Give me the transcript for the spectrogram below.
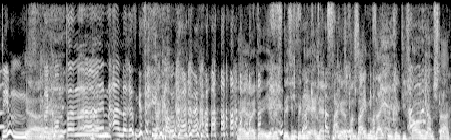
Stimmt. Ja, da ja. kommt dann ein anderes Gesicht. Kommt- Ey Leute, ihr wisst nicht, ich bin hier in der Zange. Von beiden Seiten sind die Frauen hier am Start.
